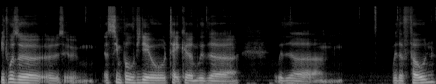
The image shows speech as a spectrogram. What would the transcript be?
it was a, a, a simple video taken with a with a with a phone,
